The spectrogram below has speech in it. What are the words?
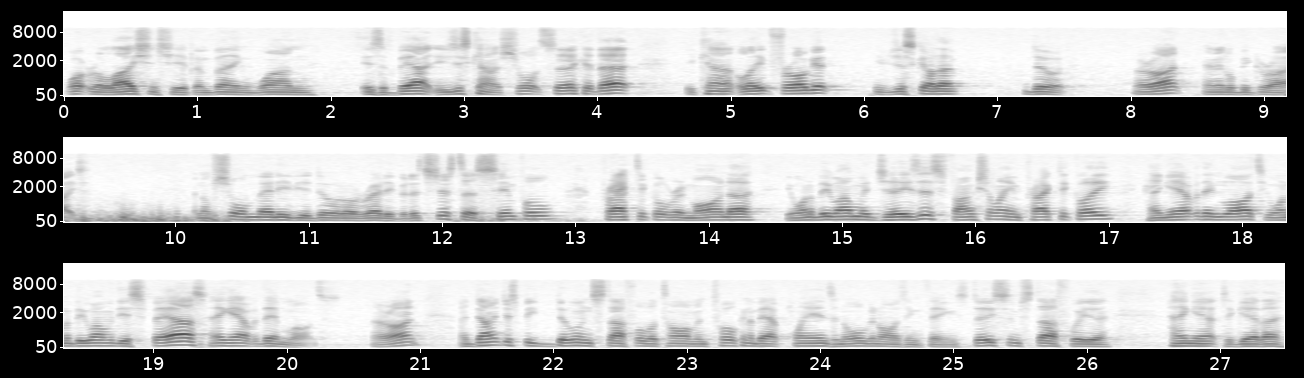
what relationship and being one is about. You just can't short circuit that. You can't leapfrog it. You've just got to do it. All right? And it'll be great. And I'm sure many of you do it already, but it's just a simple, practical reminder. You want to be one with Jesus, functionally and practically. Hang out with him lots. You want to be one with your spouse, hang out with them lots. All right? And don't just be doing stuff all the time and talking about plans and organising things. Do some stuff where you hang out together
